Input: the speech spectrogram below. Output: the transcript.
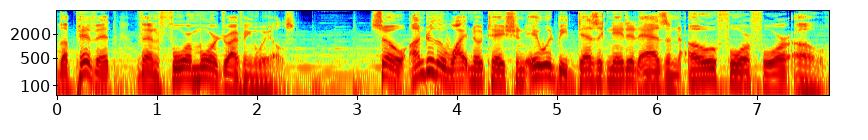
the pivot, then four more driving wheels. So, under the Whyte notation, it would be designated as an 0440.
